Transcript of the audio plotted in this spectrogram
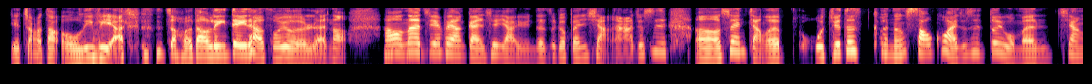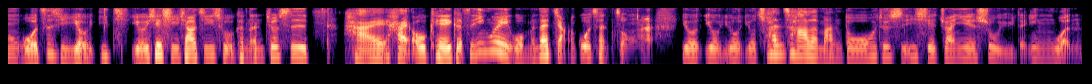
也找得到 Olivia，找得到 Link Data 所有的人哦。然后那今天非常感谢雅云的这个分享啊，就是呃虽然讲了，我觉得可能稍快，就是对我们像我自己有一有一些行销基础，可能就是还还 OK，可是因为我们在讲的过程中啊，有有有有穿插了蛮多，就是一些专业术语的英文。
